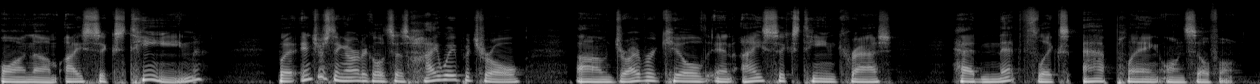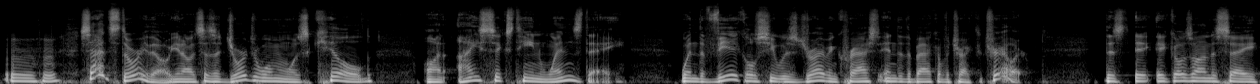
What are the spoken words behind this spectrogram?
on um, I 16. But interesting article. It says Highway Patrol um, driver killed in I 16 crash had Netflix app playing on cell phone. Sad story though. You know, it says a Georgia woman was killed on I 16 Wednesday when the vehicle she was driving crashed into the back of a tractor trailer. This it, it goes on to say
